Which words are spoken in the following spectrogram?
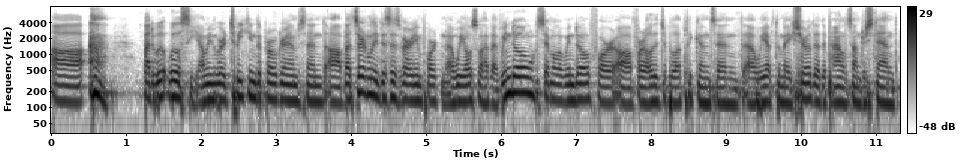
Uh, but we'll, we'll see. I mean, we're tweaking the programs, and uh, but certainly this is very important. Uh, we also have a window, similar window for uh, for eligible applicants, and uh, we have to make sure that the panels understand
